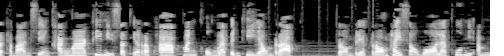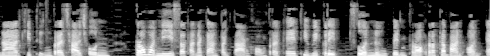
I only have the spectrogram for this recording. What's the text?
รัฐบาลเสียงข้างมากที่มีเสถียรภาพมั่นคงและเป็นที่ยอมรับ พร้อมเรียกร้องให้สวและผู้มีอำนาจคิดถึงประชาชน เพราะวันนี้สถานการณ์ต่างๆ ของประเทศที่วิกฤต ส่วนหนึ่งเป็นเพราะรัฐบาลอ่อนแอ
